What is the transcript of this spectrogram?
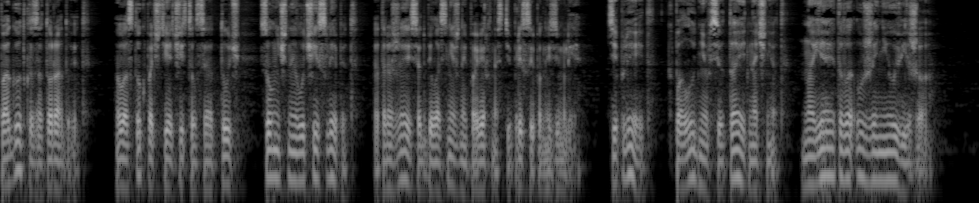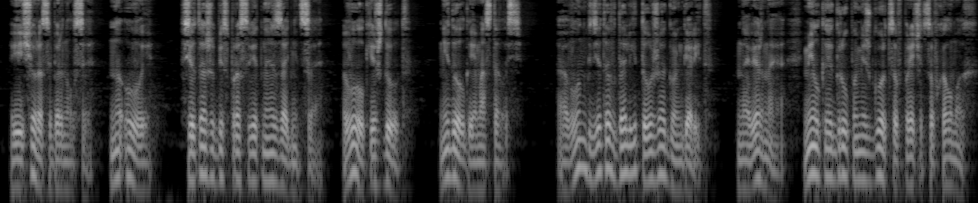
Погодка зато радует. Восток почти очистился от туч, солнечные лучи слепят, отражаясь от белоснежной поверхности присыпанной земли. Теплеет, к полудню все таять начнет, но я этого уже не увижу. Еще раз обернулся, но, увы, все та же беспросветная задница. Волки ждут. Недолго им осталось. А вон где-то вдали тоже огонь горит. Наверное, мелкая группа межгорцев прячется в холмах.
